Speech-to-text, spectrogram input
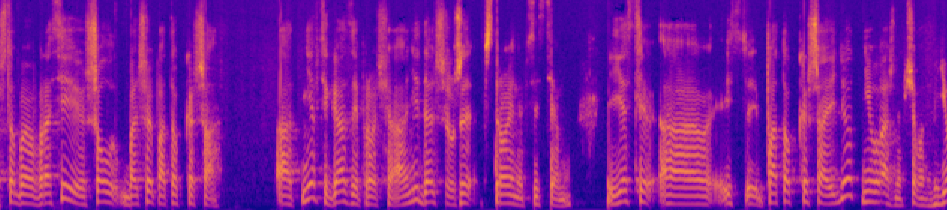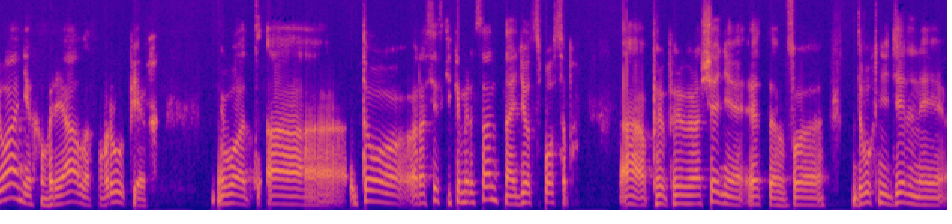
чтобы в России шел большой поток кэша от нефти, газа и прочее, а они дальше уже встроены в систему. И если поток кэша идет, неважно, в чем он, в юанях, в реалах, в рупиях, вот, то российский коммерсант найдет способ а превращение это в двухнедельные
